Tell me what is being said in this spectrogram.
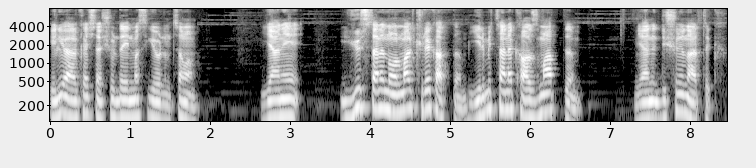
Geliyor arkadaşlar. Şurada elması gördüm. Tamam. Yani 100 tane normal kürek attım. 20 tane kazma attım. Yani düşünün artık.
